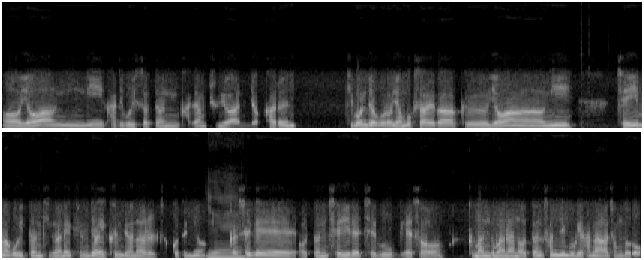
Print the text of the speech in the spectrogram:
어 여왕이 가지고 있었던 가장 중요한 역할은 기본적으로 영국 사회가 그 여왕이 재임하고 있던 기간에 굉장히 큰 변화를 겪거든요. 예. 그러니까 세계 어떤 제1의 제국에서 그만그만한 어떤 선진국의 하나 정도로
